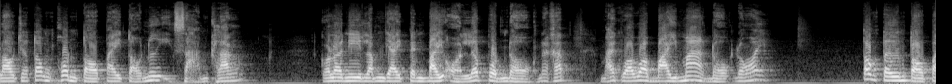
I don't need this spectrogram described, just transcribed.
เราจะต้องพ่นต่อไปต่อเนื่องอีก 3 ครั้ง กรณีลำไยเป็นใบอ่อนแล้วปนดอกนะครับ หมายความว่าใบมากดอกน้อย ต้องเติมต่อไป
